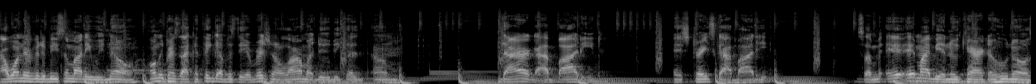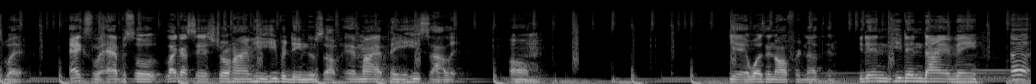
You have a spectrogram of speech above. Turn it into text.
I wonder if it'll be somebody we know. Only person I can think of is the original Llama dude because um Dire got bodied and Straizo got bodied. So it, it might be a new character, who knows? But excellent episode. Like I said, Stroheim, he he redeemed himself. In my opinion, he's solid. Um yeah, it wasn't all for nothing. He didn't he didn't die in vain. Uh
